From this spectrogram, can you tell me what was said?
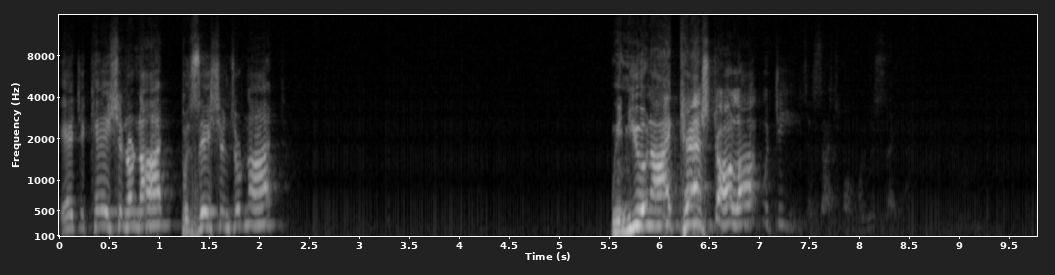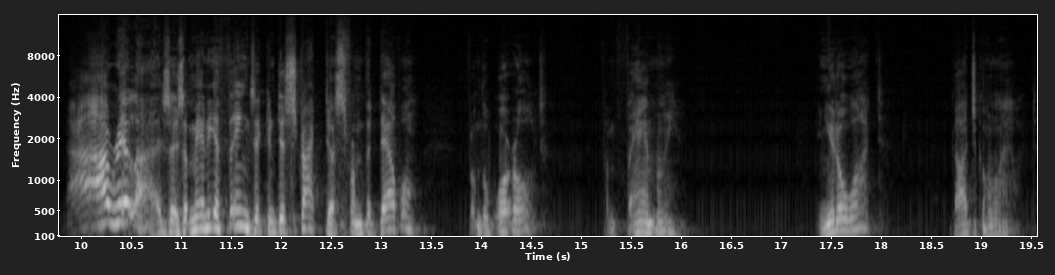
education or not, positions or not, When you and I cast our lot with Jesus, that's what we were saying. Now, I realize there's many things that can distract us from the devil, from the world, from family. And you know what? God's going to allow it.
